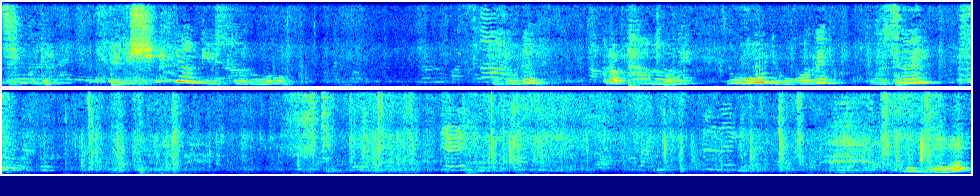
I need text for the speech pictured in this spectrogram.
친구들, 되게 신기한 게 있어요. 이거는, 그럼 다음번에, 요, 요거는 무슨, 냄새?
